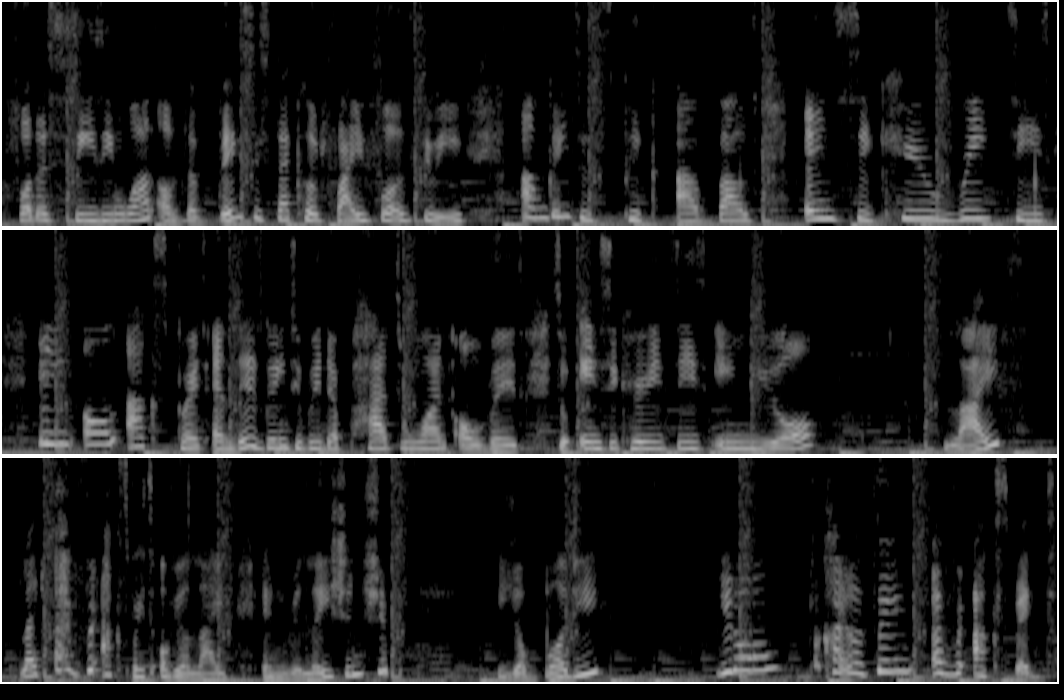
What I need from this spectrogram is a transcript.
for the season one of the Big Sister Code 543, I'm going to speak about insecurities in all aspects, and this is going to be the part one of it. So, insecurities in your life, like every aspect of your life, in relationship, your body, you know, that kind of thing, every aspect.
